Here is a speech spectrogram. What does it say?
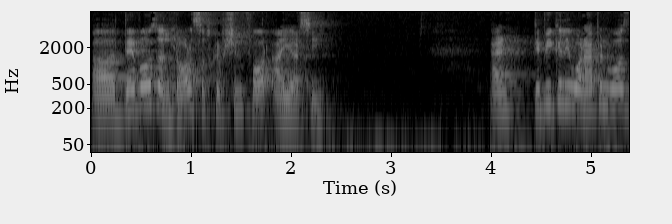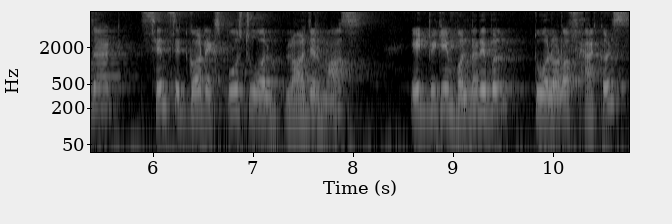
uh, there was a lot of subscription for IRC. And typically what happened was that since it got exposed to a larger mass, it became vulnerable to a lot of hackers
